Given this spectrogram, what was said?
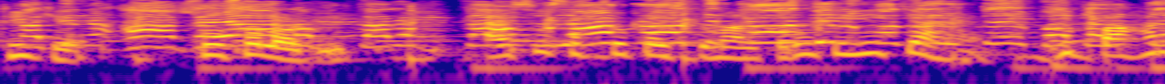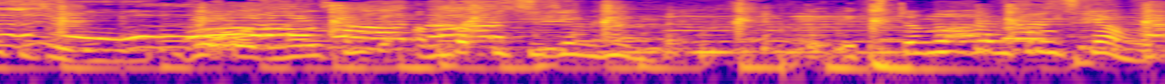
ठीक है सोशल ऑडिट ऐसे शब्दों का इस्तेमाल करूँ तो ये क्या है? ये बाहर की चीज़ें हैं। ये ऑर्गेनाइजेशन के अंदर की चीज़ें नहीं है। तो एक्सटर्नल कंट्रोल क्या हो गया?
